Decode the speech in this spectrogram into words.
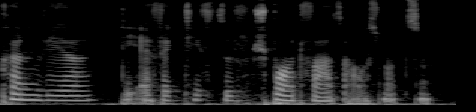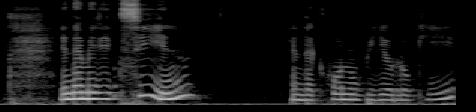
können wir die effektivste Sportphase ausnutzen. In der Medizin, in der Chronobiologie,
